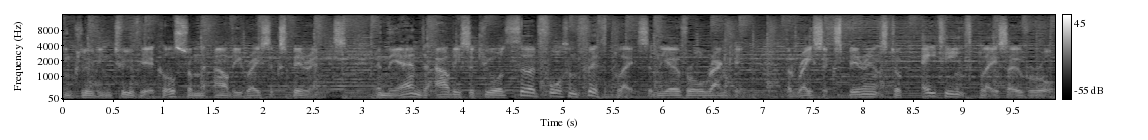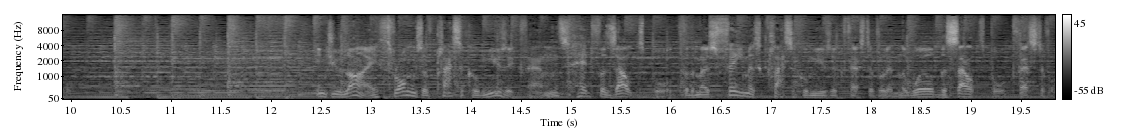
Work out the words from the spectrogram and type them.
including two vehicles from the Audi Race Experience. In the end, Audi secured third, fourth and fifth place in the overall ranking. The Race Experience took 18th place overall. In July, throngs of classical music fans head for Salzburg for the most famous classical music festival in the world, the Salzburg Festival.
